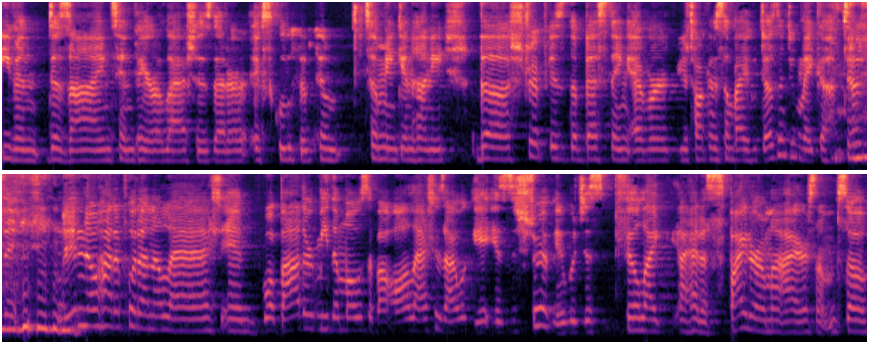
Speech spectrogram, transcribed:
even design 10 pair of lashes that are exclusive to, to Mink and Honey. The strip is the best thing ever. You're talking to somebody who doesn't do makeup, doesn't didn't know how to put on a lash. And what bothered me the most about all lashes I would get is the strip. It would just feel like I had a spider on my eye or something. So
